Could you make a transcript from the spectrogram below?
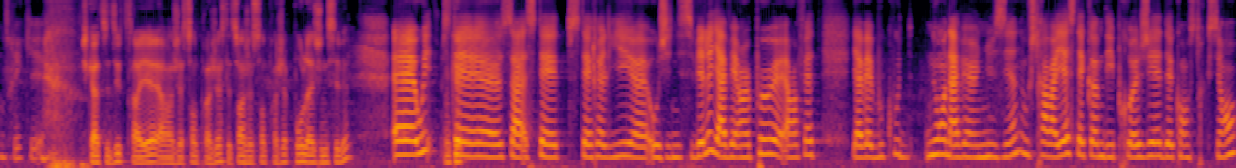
On dirait que... Puis quand tu dis que tu travaillais en gestion de projet, c'était-tu en gestion de projet pour la génie civile? Euh, oui, Ok. c'était euh, relié euh, au génie civil. Il y avait un peu, en fait, il y avait beaucoup. de- Nous, on avait une usine où je travaillais, c'était comme des projets de construction,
